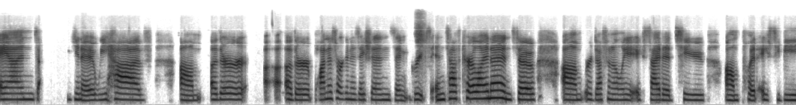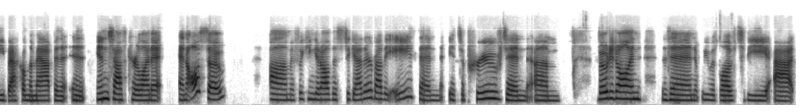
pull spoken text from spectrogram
and, you know, we have um, other uh, other blindness organizations and groups in South Carolina. And so um, we're definitely excited to um, put ACB back on the map in, in, in South Carolina. And also, um, if we can get all this together by the 8th and it's approved and um, voted on, then we would love to be at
